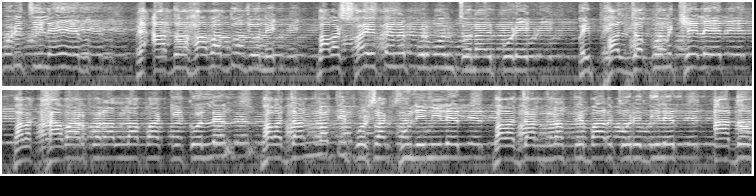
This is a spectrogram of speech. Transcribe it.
করেছিলেন। আদো হাওয়া দুজনে বাবা শয়তানের প্রবঞ্চনায় পড়ে। ওই ফল যখন খেলেন, বাবা খাবার পর আল্লাহ পাক কি করলেন? বাবা জান্নাতি পোশাক খুলে নিলেন। বাবা জান্নাতে বার করে দিলেন। আদম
